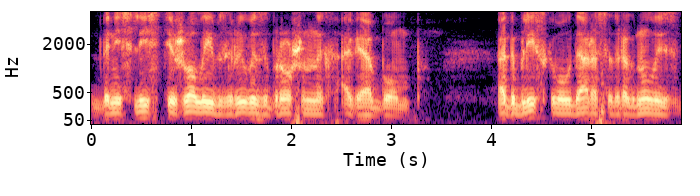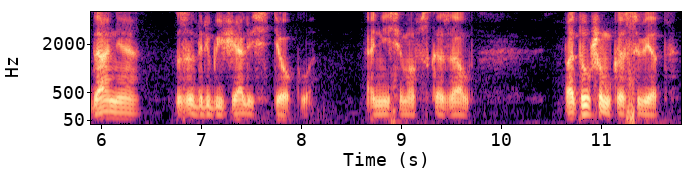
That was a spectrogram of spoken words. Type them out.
Донеслись тяжелые взрывы сброшенных авиабомб. От близкого удара содрогнулось здание, задребезжали стекла. Анисимов сказал, «Потушим-ка свет,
